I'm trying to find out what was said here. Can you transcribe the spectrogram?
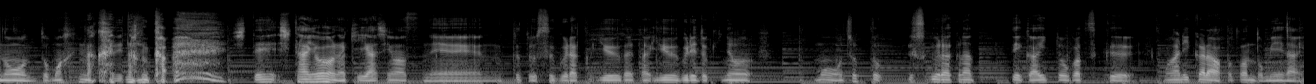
のど真ん中でなんか してしたような気がしますね。ちょっと薄暗く夕方夕暮れ時のもうちょっと薄暗くなって街灯がつく周りからはほとんど見えない。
